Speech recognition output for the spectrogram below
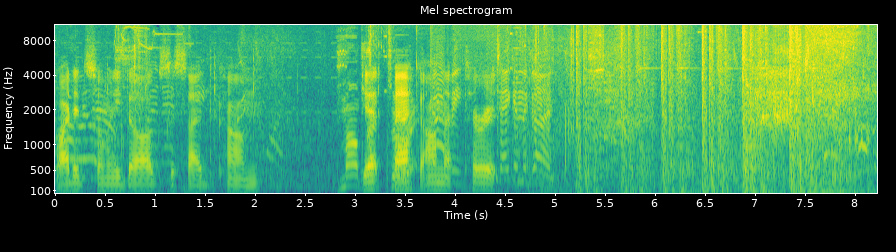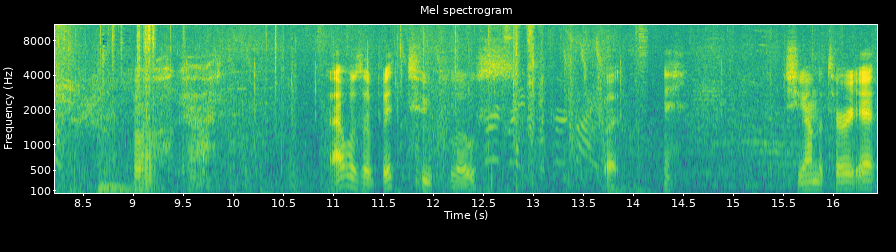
Why did so many dogs decide to come? Mount Get back turret. on that turret. The gun. Oh god. That was a bit too close. But eh. Is she on the turret yet?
